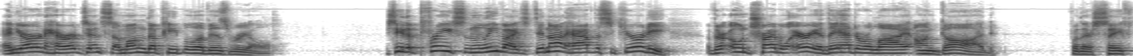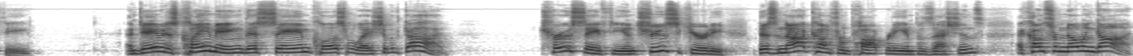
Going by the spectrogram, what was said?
and your inheritance among the people of Israel. You see, the priests and the Levites did not have the security of their own tribal area, they had to rely on God for their safety. And David is claiming this same close relationship with God. True safety and true security does not come from property and possessions. It comes from knowing God.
